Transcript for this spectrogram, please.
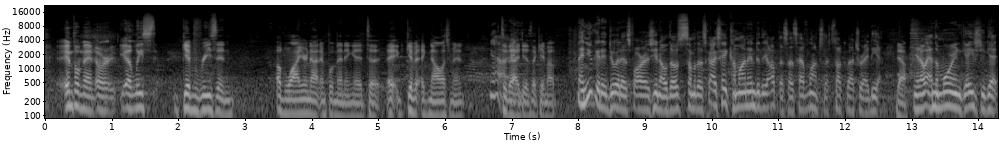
implement or at least give reason of why you're not implementing it to uh, give it acknowledgement Yeah, to the and- ideas that came up. And you could do it as far as you know those some of those guys. Hey, come on into the office. Let's have lunch. Let's talk about your idea. Yeah. You know, and the more engaged you get,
